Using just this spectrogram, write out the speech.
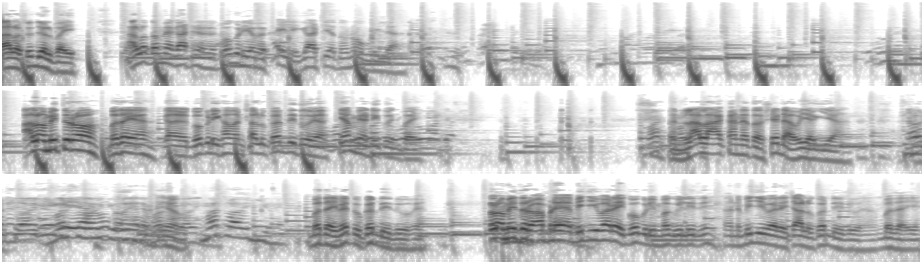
હાલો સુજલભાઈ. હાલો તમે ગાંઠિયા ગોગડી હવે ખાઈ લી, ગાંઠિયા તો ન મળ્યા. હાલો મિત્રો બધા ગોગડી ખાવાનું ચાલુ કરી દીધું યાર કેમ યાર નિકુંજભાઈ? લાલા આકાને તો શેડા વયા ગયા. બધા વેતું કરી દીધું છે. ચાલો મિત્રો, આપણે બીજી વાર ગોગડી મગવી લીધી અને બીજી વાર ચાલુ કરી દીધું છે, બધાએ.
